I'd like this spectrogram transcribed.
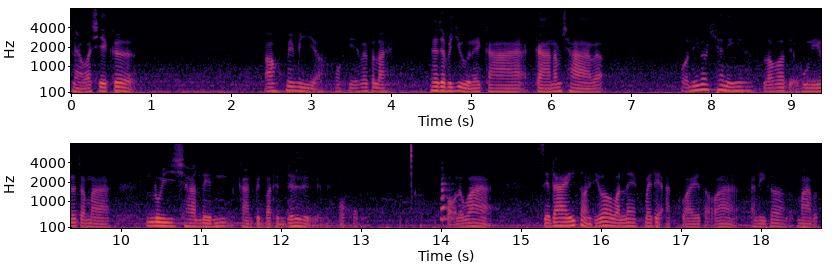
ไหนว่าเชคเกอร์ เอาไม่มีเหรอะโอเค ไม่เป็นไร น่าจะไปอยู่ในกากาน้ำชาแล้ว วันนี้ก็แค่นี้นะแล้วก็เดี๋ยวพรุ่งนี้ก็จะมาลุยชาเลนจ์การเป็นบาร์เทนเดอร์กันนะโอ้โหบอกเลยว่าเสียดายนิดหน่อยที่ว่าวันแรกไม่ได้อัดไว้แต่ว่าอันนี้ก็มาแบบ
